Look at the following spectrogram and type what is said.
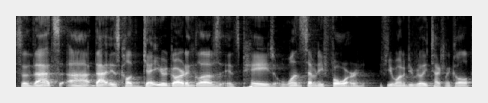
So that's uh, that is called Get Your Garden Gloves. It's page 174 if you want to be really technical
